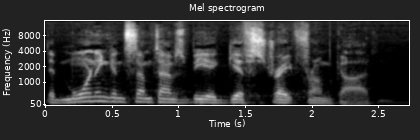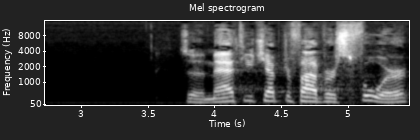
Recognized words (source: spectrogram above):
that mourning can sometimes be a gift straight from God. So, in Matthew chapter 5, verse 4.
